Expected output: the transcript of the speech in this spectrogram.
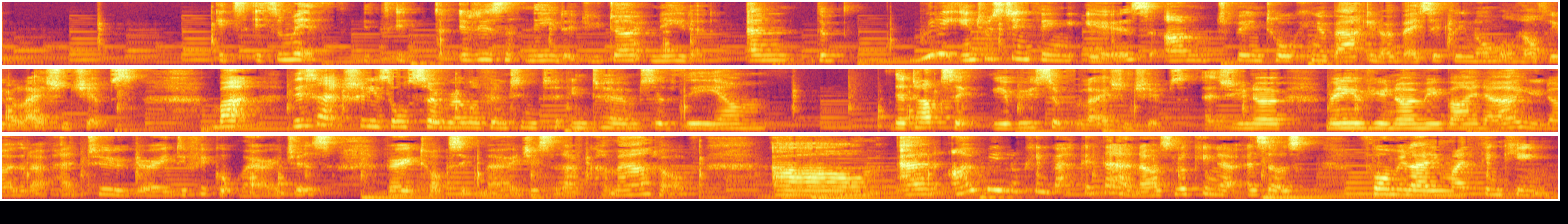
it's, it's a myth. It, it, it isn't needed. You don't need it. And the really interesting thing is I'm been talking about, you know, basically normal healthy relationships, but this actually is also relevant in, in terms of the, um, the toxic, the abusive relationships. As you know, many of you know me by now, you know that I've had two very difficult marriages, very toxic marriages that I've come out of. Um, and I've been looking back at that, and I was looking at as I was formulating my thinking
